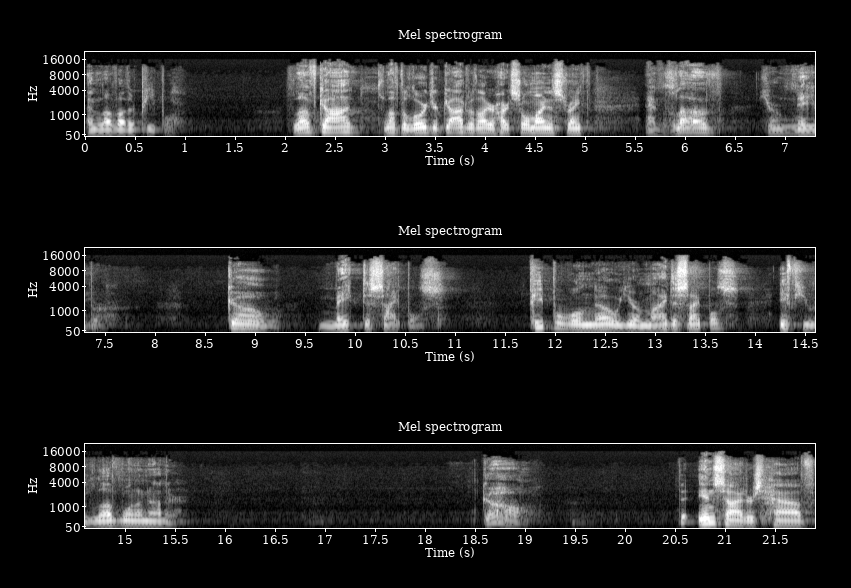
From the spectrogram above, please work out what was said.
and love other people. Love God, love the Lord your God with all your heart, soul, mind, and strength, and love your neighbor. Go make disciples. People will know you're my disciples if you love one another. Go. The insiders have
